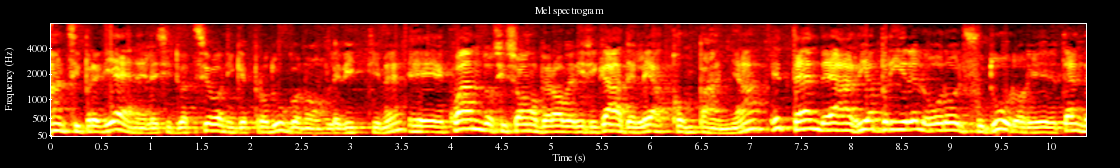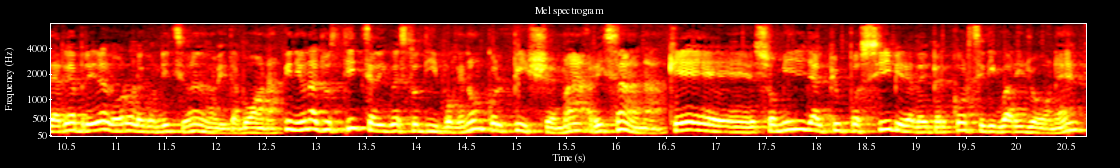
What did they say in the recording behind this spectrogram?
anzi previene le situazioni che producono le vittime e quando si sono però verificate le accompagna e tende a riaprire loro il futuro, tende a riaprire loro le condizioni di una vita buona. Quindi una giustizia di questo tipo che non colpisce ma risana, che somiglia il più possibile dai percorsi di guarigione,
